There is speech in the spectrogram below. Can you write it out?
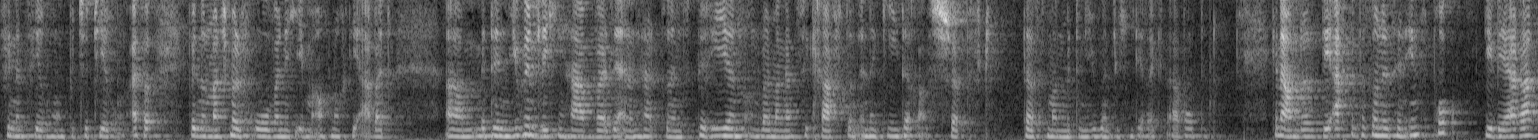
Finanzierung und Budgetierung. Also ich bin dann manchmal froh, wenn ich eben auch noch die Arbeit ähm, mit den Jugendlichen haben, weil sie einen halt so inspirieren und weil man ganz viel Kraft und Energie daraus schöpft, dass man mit den Jugendlichen direkt arbeitet. Genau, und die achte Person ist in Innsbruck, die Vera,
